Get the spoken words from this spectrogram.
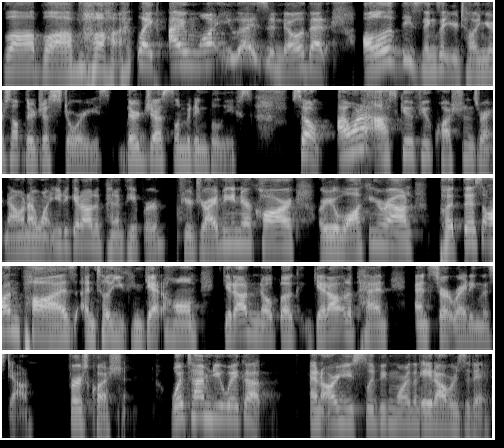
blah, blah, blah. Like, I want you guys to know that all of these things that you're telling yourself, they're just stories, they're just limiting beliefs. So, I want to ask you a few questions right now, and I want you to get out a pen and paper. If you're driving in your car or you're walking around, put this on pause until you can get home, get out a notebook, get out a pen, and start writing this down. First question What time do you wake up? And are you sleeping more than eight hours a day?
